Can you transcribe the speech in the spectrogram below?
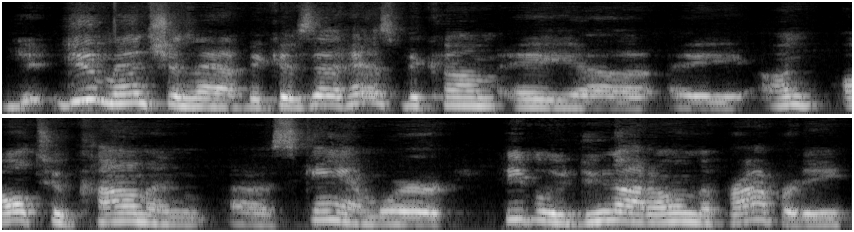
You mentioned that because that has become a, uh, a un, all too common uh, scam where people who do not own the property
